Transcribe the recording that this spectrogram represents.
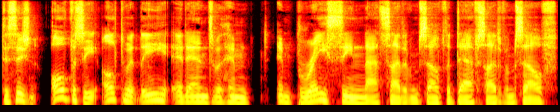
decision. Obviously, ultimately, it ends with him embracing that side of himself, the deaf side of himself,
